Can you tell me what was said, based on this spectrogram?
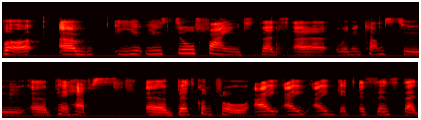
but um, you you still find that uh, when it comes to uh, perhaps uh, birth control, I, I I get a sense that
